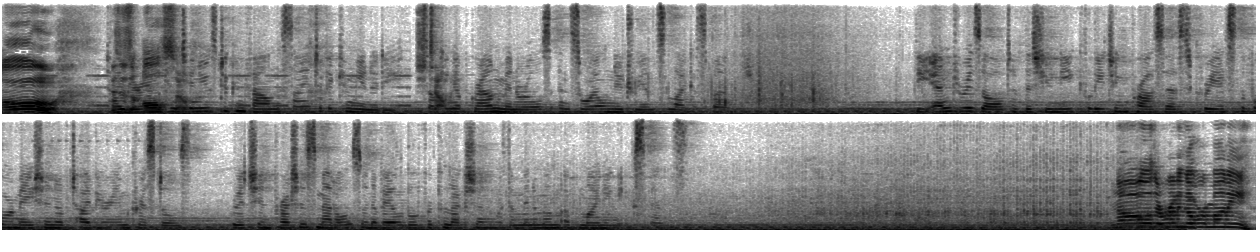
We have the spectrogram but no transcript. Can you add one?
Oh, This is Tiberium also- continues to confound the scientific community, Just soaking up ground minerals and soil nutrients like a sponge. The end result of this unique leaching process creates the formation of Tiberium crystals, rich in precious metals and available for collection with a minimum of mining expense. No, they're running over money.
